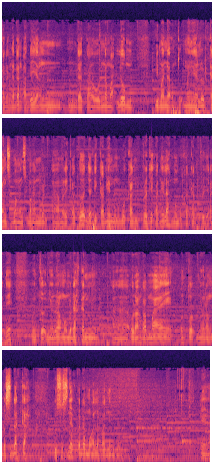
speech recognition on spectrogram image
kadang-kadang ada yang dah tahu nak maklum di mana untuk menyalurkan sumbangan-sumbangan uh, mereka tu. Jadi kami membuka projek inilah membukakan projek ini untuk orang memudahkan uh, orang ramai untuk orang bersedekah khususnya kepada mualaf ini. Okay,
